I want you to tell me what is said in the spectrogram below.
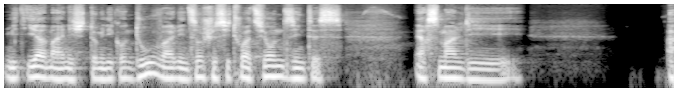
mit ihr meine ich Dominik und du, weil in solchen Situationen sind es erstmal die, äh,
